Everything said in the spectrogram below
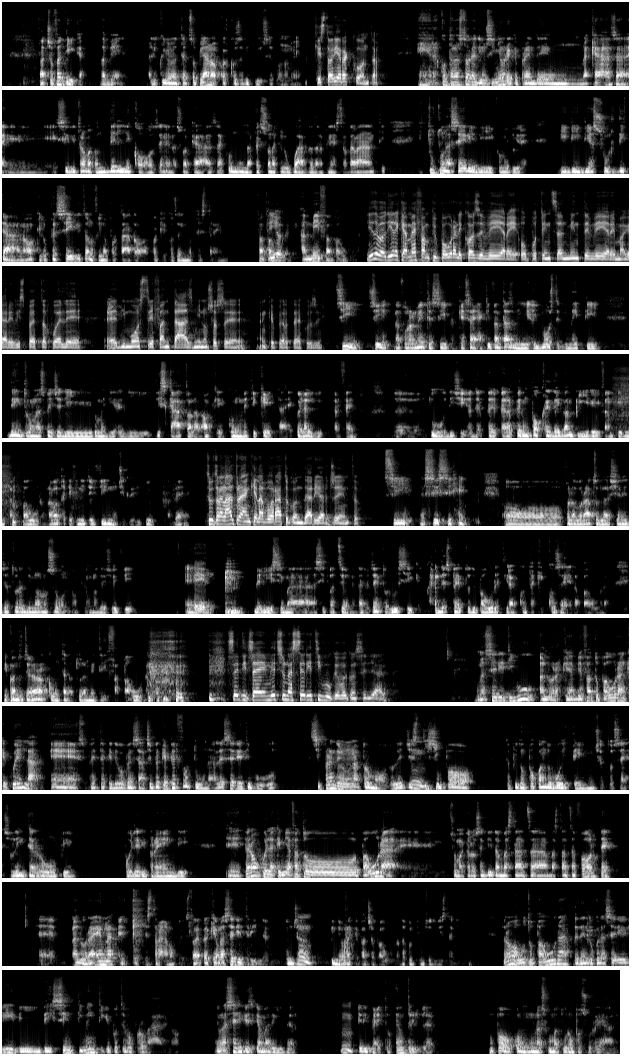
faccio fatica, va bene. Ma l'inquilino del terzo piano ha qualcosa di più, secondo me. Che storia racconta? Eh, racconta la storia di un signore che prende una casa e, e, si ritrova con delle cose nella sua casa, con una persona che lo guarda dalla finestra davanti e tutta una serie di, come dire, di, di, di assurdità no? che lo perseguitano fino a portarlo a qualcosa di molto estremo. Fa paura. Io, a me fa paura. Io devo dire che a me fanno più paura le cose vere o potenzialmente vere, magari rispetto a quelle eh, di mostri e fantasmi. Non so se anche per te è così. Sì, sì, naturalmente sì, perché sai, anche i fantasmi, i mostri li metti dentro una specie di, come dire, di, di scatola no? che, con un'etichetta e quella lì, perfetto. Eh, tu dici per, per, per, un po' credo ai vampiri, i vampiri mi fanno paura. Una volta che hai finito il film non ci credi più, va bene. Tu tra l'altro hai anche lavorato con Dario Argento. Sì, eh, sì, sì. Ho collaborato alla sceneggiatura di Nono Sonno, che è uno dei suoi film. E... Bellissima situazione. Dario Argento, lui sì, che è un grande esperto di paura e ti racconta che cos'è la paura. E quando te la racconta, naturalmente ti fa paura. Senti, c'è invece una serie TV che vuoi consigliare? Una serie TV, allora, che abbia fatto paura anche quella, eh, aspetta che devo pensarci, perché per fortuna le serie TV si prendono in un altro modo, le gestisci mm. un po', capito, un po' quando vuoi te in un certo senso, le interrompi, poi le riprendi. Eh, però quella che mi ha fatto paura, eh, insomma, che l'ho sentita abbastanza, abbastanza forte, eh, allora è, una, è, è, strano questo, eh, perché è una serie thriller, un giallo, mm. quindi non è che faccia paura da quel punto di vista lì. Però ho avuto paura, vedendo quella serie lì, di, dei sentimenti che potevo provare. No? È una serie che si chiama River, Mm. E ripeto, è un thriller, un po' con una sfumatura un po' surreale.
